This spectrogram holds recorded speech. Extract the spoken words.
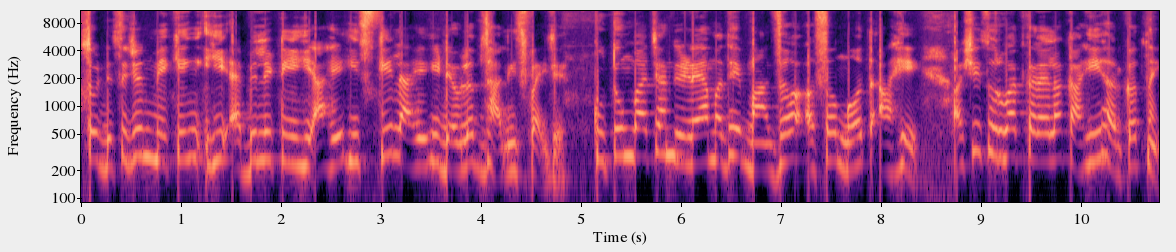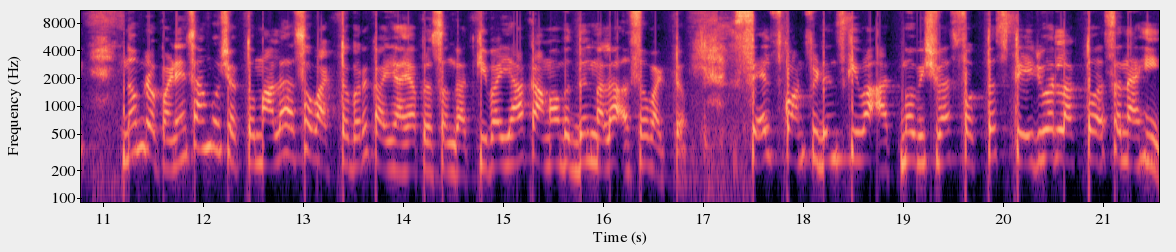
सो डिसिजन मेकिंग ही ॲबिलिटी ही आहे ही स्किल आहे ही डेव्हलप झालीच पाहिजे. कुटुंबाच्या निर्णयामध्ये माझं असं मत आहे अशी सुरुवात करायला काही हरकत नाही. नम्रपणे सांगू शकतो मला असं वाटतं बरं का ह्या या प्रसंगात किंवा ह्या कामाबद्दल मला असं वाटतं. सेल्फ कॉन्फिडन्स किंवा आत्मविश्वास फक्त स्टेजवर लागतो असं नाही.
